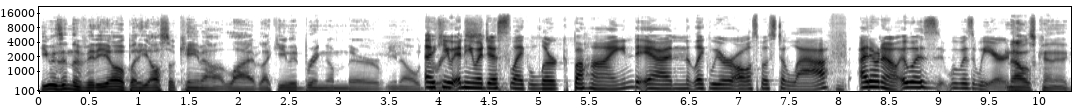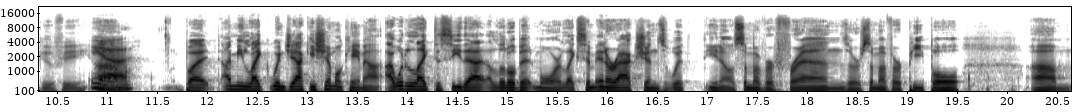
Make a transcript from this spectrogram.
He was in the video, but he also came out live. Like he would bring them their, you know, Like he and he would just like lurk behind and like we were all supposed to laugh. I don't know. It was it was weird. That was kind of goofy. Yeah. Um, but I mean, like when Jackie Schimmel came out, I would have liked to see that a little bit more, like some interactions with you know some of her friends or some of her people, um,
